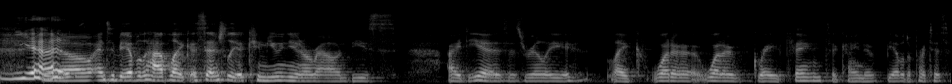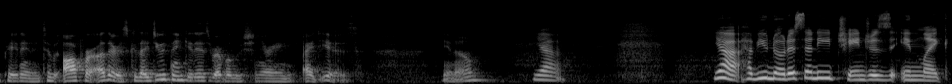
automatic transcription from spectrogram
Yes. you know and to be able to have like essentially a communion around these ideas is really like what a what a great thing to kind of be able to participate in and to offer others because i do think it is revolutionary ideas you know Yeah. Yeah. Have you noticed any changes in like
